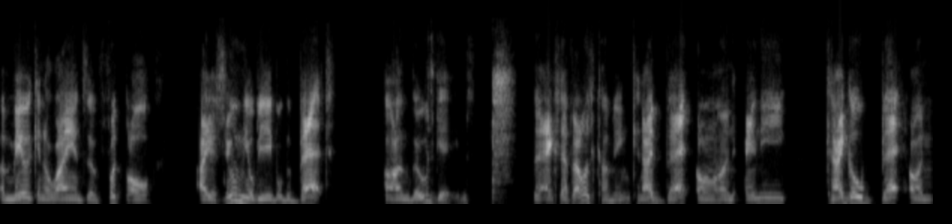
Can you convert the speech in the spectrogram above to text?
American Alliance of Football. I assume you'll be able to bet on those games. The XFL is coming. Can I bet on any? Can I go bet on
